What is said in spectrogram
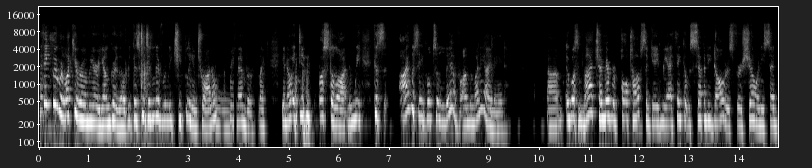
I think we were luckier when we were younger though, because we could live really cheaply in Toronto. Mm. I remember, like you know, it didn't cost a lot, and we because I was able to live on the money I made. Um, it wasn't much. I remember Paul Thompson gave me, I think it was seventy dollars for a show, and he said,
